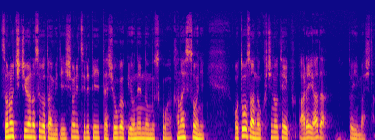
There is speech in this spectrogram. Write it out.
その父親の姿を見て一緒に連れて行った小学4年の息子は悲しそうに、お父さんの口のテープ、あれやだ、と言いました。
